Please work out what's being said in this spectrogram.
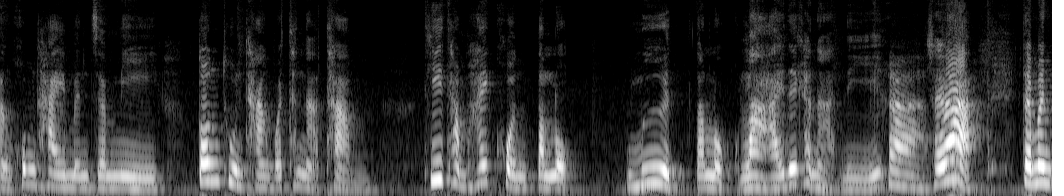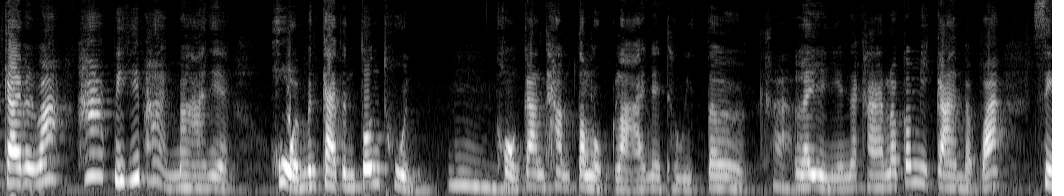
สังคมไทยมันจะมีต้นทุนทางวัฒนธรรม ที่ทำให้คนตลก มืดตลกร้ายได้ขนาดนี้ค่ะใช่ป่ะ แต่มันกลายเป็นว่า 5 ปีที่ผ่านมาเนี่ยโหยมันกลายเป็นต้นทุนอืมของการทำตลกร้ายในทวิตเตอร์ค่ะอะไรอย่างนี้นะคะ แล้วก็มีการแบบว่าสี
